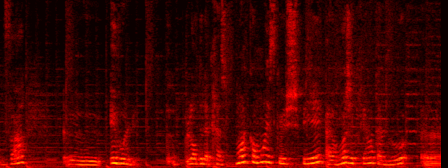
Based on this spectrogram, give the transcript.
va évoluer lors de la création. Moi, comment est-ce que je fais? Alors moi, j'ai créé un tableau euh,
